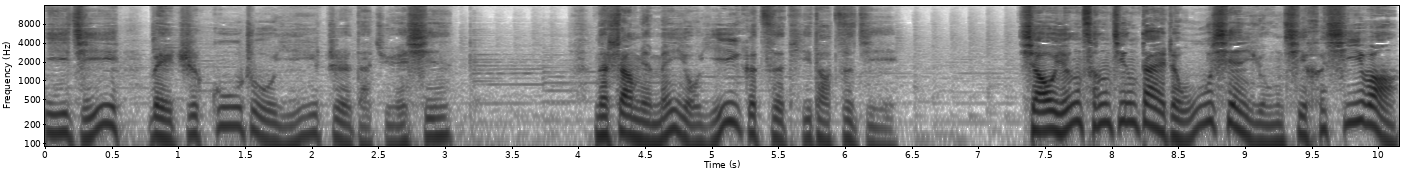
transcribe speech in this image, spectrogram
以及为之孤注一掷的决心。那上面没有一个字提到自己。小莹曾经带着无限勇气和希望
